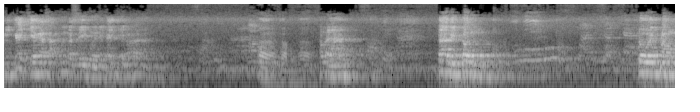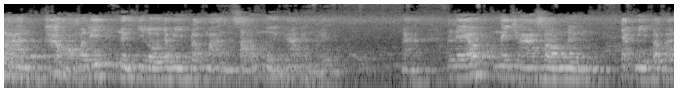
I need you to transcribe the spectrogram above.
มีใกล้เคียงกับสามหมื่นกับสี่หมื่นนี่ใกล้เคียงแล้วนะเออสามห้าเท่าไหร่นะได้เป็นต้น โดยประมาณข้าวหอมมะลิหนึ่งกิโลจะมีประมาณสามหมื่นห้าพันเมล็ดนะฮะแล้วในชาซองหนึ่ง จะมีประมาณ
